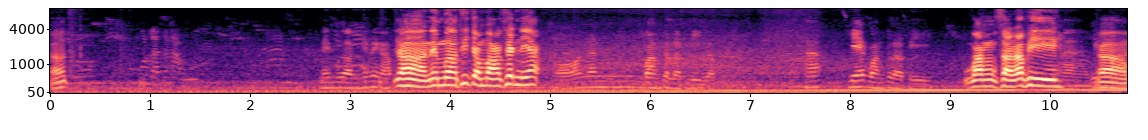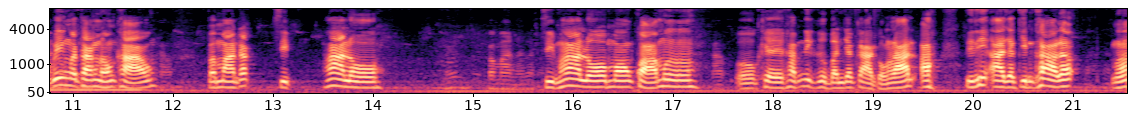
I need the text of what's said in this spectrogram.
เอ่อในเมืองใช่ไหมครับ อ่าในเมืองที่จำวางเส้นเนี้ย อ๋อ นั่นวังสระพีครับฮะแยกวังสระพี วังสารพีอ่าอ่าวิ่งมาทางหนองขาว ครับ ประมาณสักสิบห้าโลประมาณนั้นนะ สิบห้าโลมองขวามือ ครับ โอเคครับนี่คือบรรยากาศของร้านอะทีนี้อาจจะกินข้าวแล้วมา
